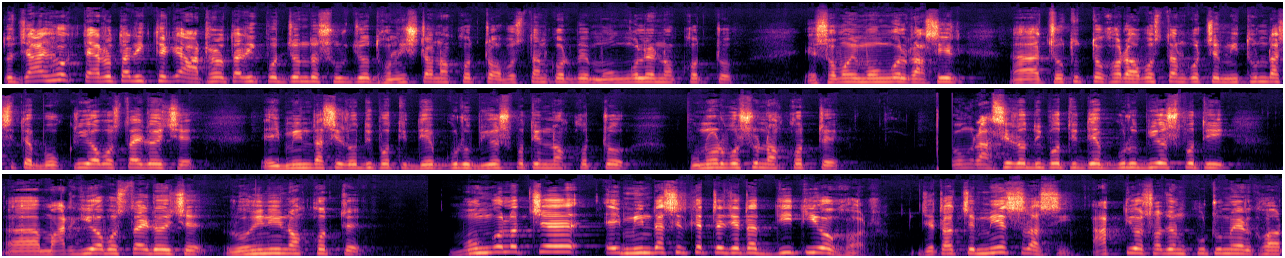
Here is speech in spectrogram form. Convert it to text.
তো যাই হোক, তেরো তারিখ থেকে আঠারো তারিখ পর্যন্ত সূর্য ধনিষ্ঠা নক্ষত্র অবস্থান করবে মঙ্গলের নক্ষত্র। এ সময় মঙ্গল রাশির চতুর্থ ঘরে অবস্থান করছে, মিথুন রাশিতে বক্রি অবস্থায় রয়েছে। এই মীন রাশির অধিপতি দেবগুরু বৃহস্পতির নক্ষত্র, পুনর্বসু নক্ষত্রে। এবং রাশির অধিপতি দেবগুরু বৃহস্পতি মার্গী অবস্থায় রয়েছে, রোহিণী নক্ষত্রে। মঙ্গল হচ্ছে এই মীন রাশির ক্ষেত্রে যেটা দ্বিতীয় ঘর, যেটা হচ্ছে মেষ রাশি, আত্মীয় স্বজন কুটুমের ঘর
